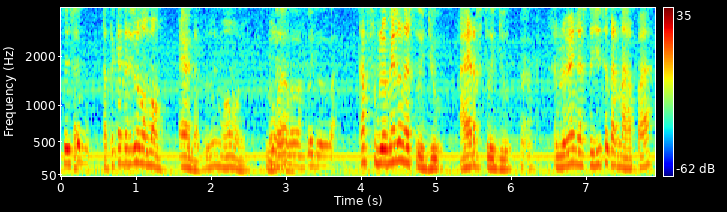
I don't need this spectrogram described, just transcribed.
susu Tapi kan tadi lu ngomong. Eh bentar, lu ngomong ya? Lupa. enggak apa apa gue juga lupa. Kan sebelumnya lu gak setuju. Air setuju. Heeh. Sebelumnya gak setuju tuh karena apa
